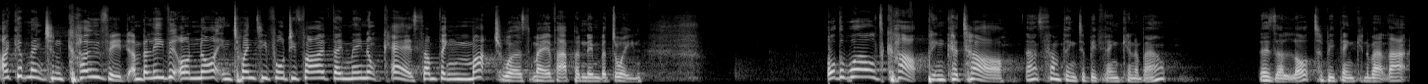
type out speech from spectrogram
I could mention COVID, and believe it or not, in 2045, they may not care. Something much worse may have happened in between. Or the World Cup in Qatar. That's something to be thinking about. There's a lot to be thinking about that.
